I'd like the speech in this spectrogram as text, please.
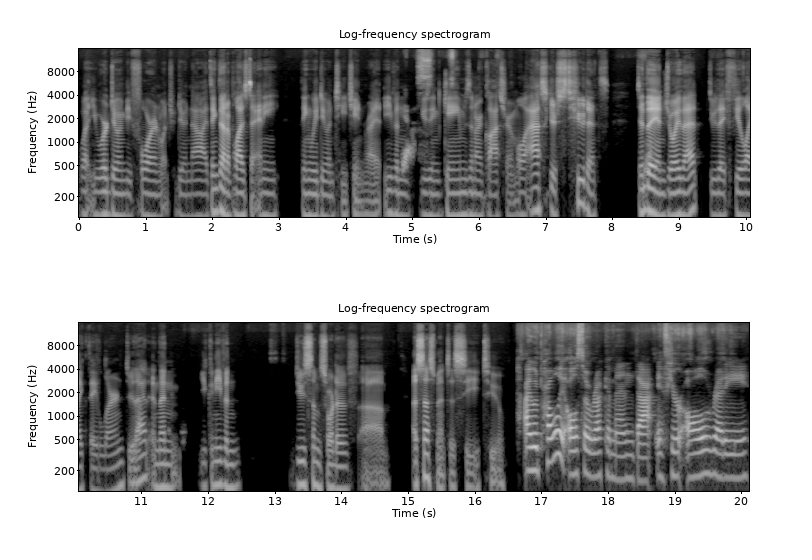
what you were doing before and what you're doing now. I think that applies to anything we do in teaching, right? Even yes. using games in our classroom. Well, ask your students, did yeah. they enjoy that? Do they feel like they learned through that? And then you can even do some sort of um, assessment to see too. I would probably also recommend that if you're already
